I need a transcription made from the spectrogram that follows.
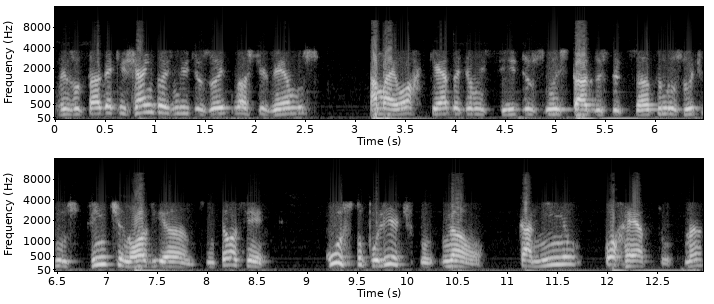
O resultado é que já em 2018 nós tivemos a maior queda de homicídios no estado do Espírito Santo nos últimos 29 anos. Então, assim, Custo político? Não. Caminho correto. Né?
